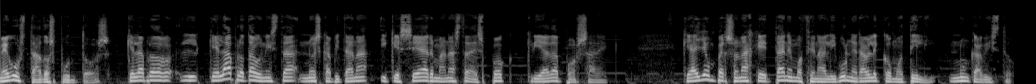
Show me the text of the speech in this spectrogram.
Me gusta dos puntos. Que la, que la protagonista no es capitana y que sea hermanastra de Spock criada por Sarek. Que haya un personaje tan emocional y vulnerable como Tilly, nunca visto.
